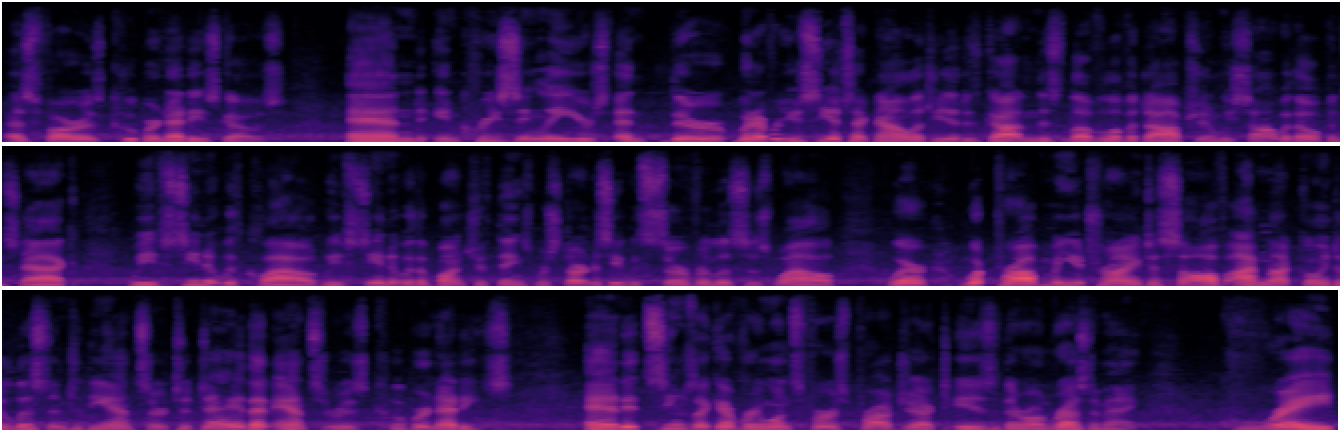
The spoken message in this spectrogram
as far as Kubernetes goes. And increasingly, you're, and there, whenever you see a technology that has gotten this level of adoption, we saw it with OpenStack, we've seen it with cloud, we've seen it with a bunch of things, we're starting to see it with serverless as well, where what problem are you trying to solve? I'm not going to listen to the answer today, that answer is Kubernetes. And it seems like everyone's first project is their own resume. Great,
